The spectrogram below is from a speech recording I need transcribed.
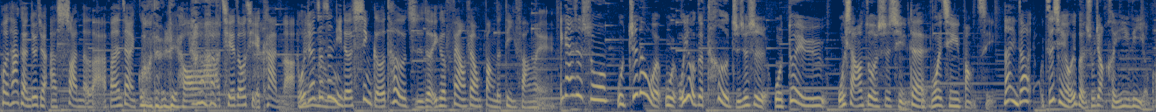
或者他可能就觉得啊，算了啦，反正这样也过得了啊，且走且看啦。我觉得这是你的性格特质的一个非常非常棒的地方，哎，应该是说，我觉得我我我有一个特质，就是我对于我想要做的事情，对，不会轻易放弃。那你知道之前有一本书叫《恒毅力》有吗？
